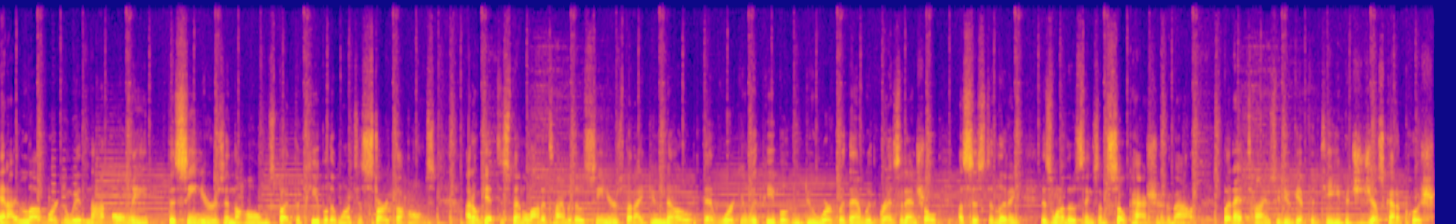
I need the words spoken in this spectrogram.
And I love working with not only the seniors in the homes, but the people that want to start the homes. I don't get to spend a lot of time with those seniors, but I do know that working with people who do work with them with residential assisted living is one of those things I'm so passionate about. But at times you do get fatigued, but you just got to push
